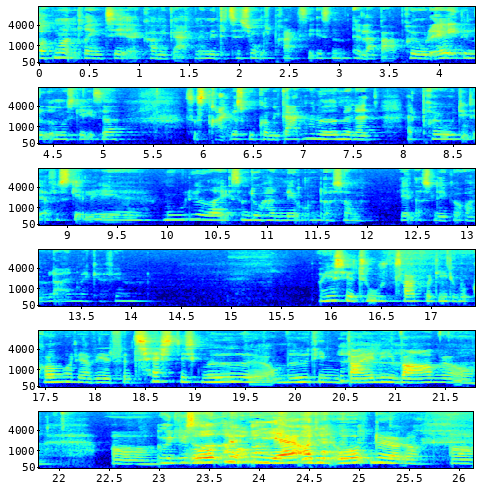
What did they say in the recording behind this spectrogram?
opmundring til at komme i gang med meditationspraksisen, eller bare prøve det af. Det lyder måske så, så strengt at skulle komme i gang med noget, men at, at prøve de der forskellige øh, muligheder af, som du har nævnt, og som ellers ligger online, man kan finde. Og jeg siger tusind tak, fordi du kunne komme, og det har været et fantastisk møde, og møde din dejlige varme, og, og, Og mit åbne, aura. ja, og dit åbne, og, og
